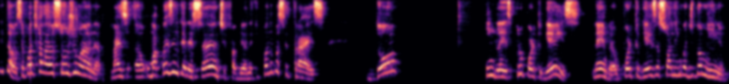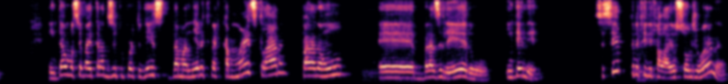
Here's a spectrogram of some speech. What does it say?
Então, você pode falar eu sou Joana, mas uh, uma coisa interessante, Fabiana, é que quando você traz do inglês para o português, lembra, o português é sua língua de domínio. Então, você vai traduzir para o português da maneira que vai ficar mais clara para um é, brasileiro entender. Se você preferir falar eu sou Joana,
